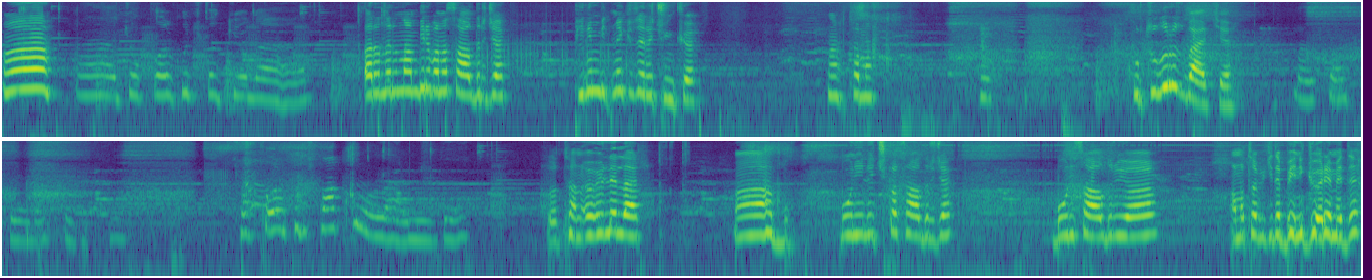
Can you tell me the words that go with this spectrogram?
Aa, Aa, çok korkunç bakıyorlar. aralarından biri bana saldıracak. Pilim bitmek üzere çünkü. Heh, tamam. Kurtuluruz belki. Ben korkmaya başladım. Çok korkunç bakmıyorlar mıydı? Zaten öyleler. Bu, Bonnie ile Chica saldıracak. Bonnie saldırıyor. Ama tabii ki de beni göremedi.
